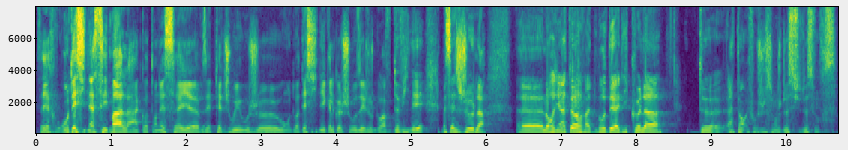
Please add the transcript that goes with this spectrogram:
C'est-à-dire qu'on dessine assez mal hein, quand on essaye, euh, vous avez peut-être joué au jeu où on doit dessiner quelque chose et les gens doivent deviner, mais c'est ce jeu-là. Euh, L'ordinateur va demander à Nicolas de... Attends, il faut que je change de source.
